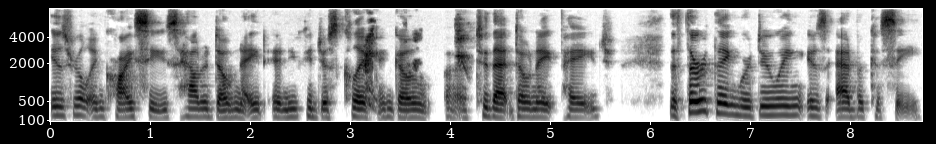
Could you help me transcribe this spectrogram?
Israel in Crises, how to donate, and you can just click and go uh, to that donate page. The third thing we're doing is advocacy.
